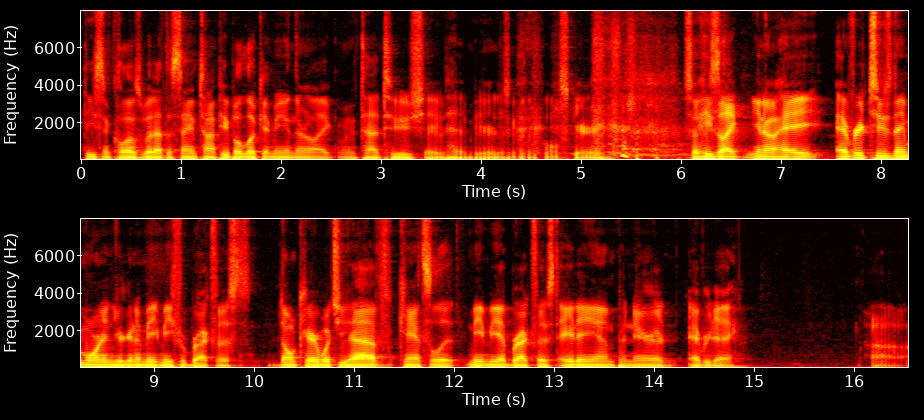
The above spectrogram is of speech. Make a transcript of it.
decent clothes, but at the same time, people look at me and they're like, tattoos, shaved head, beard, is a little scary. so he's like, you know, hey, every Tuesday morning you're gonna meet me for breakfast. Don't care what you have, cancel it. Meet me at breakfast, 8 a.m. Panera every day. Uh,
